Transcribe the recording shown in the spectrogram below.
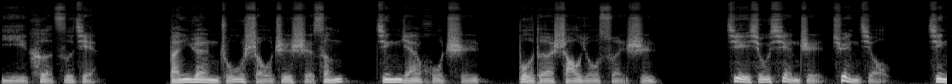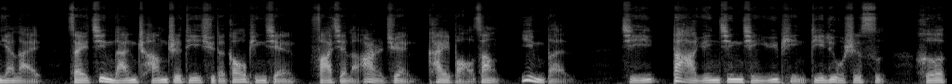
以刻资建。本院主守之使僧，经严护持，不得少有损失。戒修县志卷九，近年来。在晋南长治地区的高平县，发现了二卷开宝藏印本，即《大云经请余品》第六十四和《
